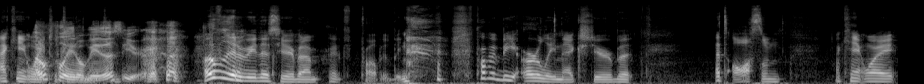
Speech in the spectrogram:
I can't wait. Hopefully, it'll be this year. Hopefully it'll be this year, but I'm, it's probably be probably be early next year. But that's awesome. I can't wait.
